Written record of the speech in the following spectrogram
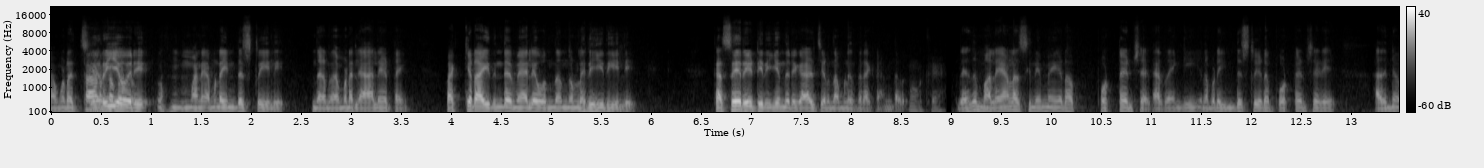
നമ്മുടെ ചെറിയ ഒരു നമ്മുടെ ഇൻഡസ്ട്രിയിൽ എന്താണ് നമ്മുടെ ലാലേട്ടൻ വക്കട ഇതിന്റെ മേലെ ഒന്നെന്നുള്ള രീതിയിൽ കസേരയിട്ടിരിക്കുന്ന ഒരു കാഴ്ചയാണ് നമ്മൾ ഇന്നലെ കണ്ടത്. അതായത് മലയാള സിനിമയുടെ പൊട്ടൻഷ്യൽ അതെങ്കിൽ നമ്മുടെ ഇൻഡസ്ട്രിയുടെ പൊട്ടൻഷ്യൽ അതിന്റെ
